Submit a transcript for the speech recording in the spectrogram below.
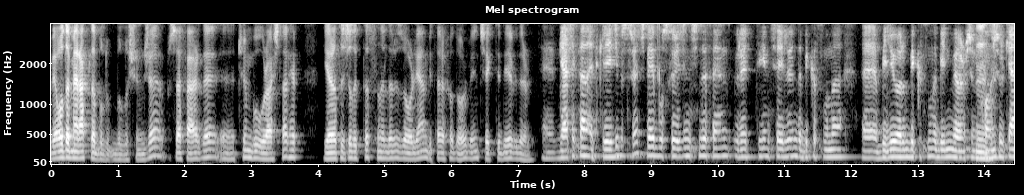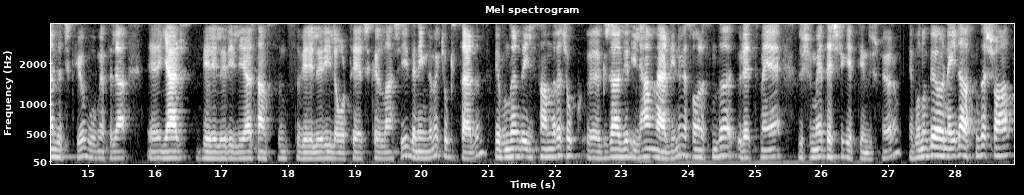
Ve o da merakla bul- buluşunca bu sefer de e, tüm bu uğraşlar hep yaratıcılıkta sınırları zorlayan bir tarafa doğru beni çekti diyebilirim. Ee, Gerçekten etkileyici bir süreç ve bu sürecin içinde senin ürettiğin şeylerin de bir kısmını e, biliyorum, bir kısmını bilmiyorum. Şimdi Hı hı. konuşurken de çıkıyor. Bu mesela e, yer verileriyle, yer sarsıntısı verileriyle ortaya çıkarılan şeyi deneyimlemek çok isterdim. Ve bunların da insanlara çok e, güzel bir ilham verdiğini ve sonrasında üretmeye, düşünmeye teşvik ettiğini düşünüyorum. E, Bunun bir örneği de aslında şu an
